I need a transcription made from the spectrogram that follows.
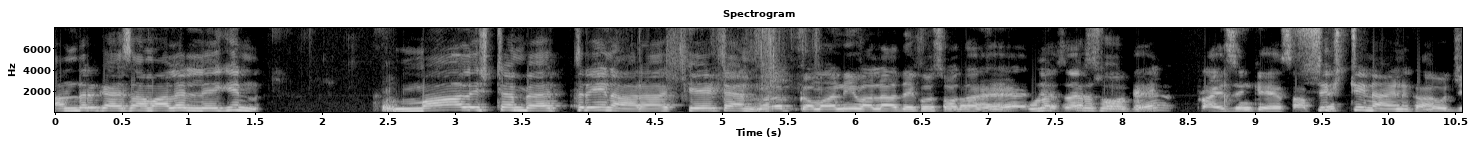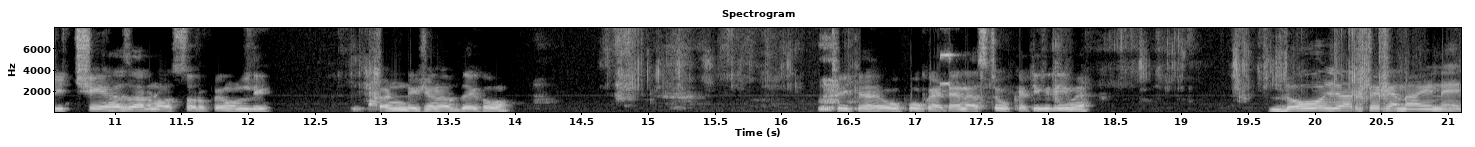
अंदर कैसा माल है लेकिन माल इस टाइम बेहतरीन आ रहा है के टेन मतलब कमानी वाला देखो सौदा है उनहत्तर सौ है रुपए। प्राइसिंग के हिसाब से। सिक्सटी नाइन का। लो जी छह हज़ार नौ सौ रुपए ओनली कंडीशन अब देखो। ठीक है ओप्पो का टेन एस टू कैटेगरी में? दो हज़ार रुपए का नाइन है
